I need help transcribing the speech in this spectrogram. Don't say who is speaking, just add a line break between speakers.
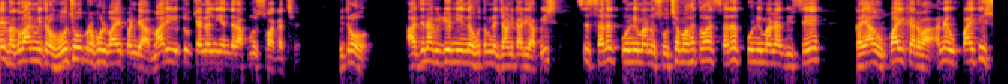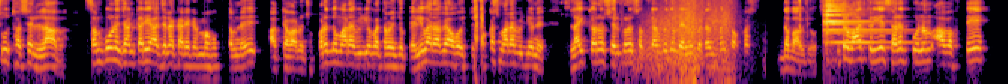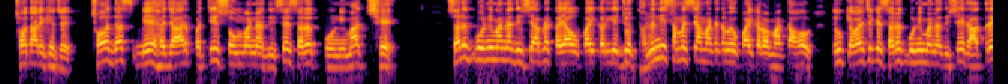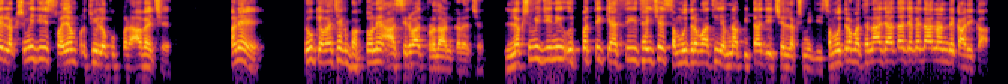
જય ભગવાન મિત્રો, હું છું પ્રફુલભાઈ પંડ્યા. મારી યુટ્યુબ ચેનલની અંદર આપનું સ્વાગત છે. મિત્રો, આજના વિડીયોની અંદર હું તમને જાણકારી આપીશ શરદ પૂર્ણિમાનું શું છે મહત્વ? શરદ પૂર્ણિમાના દિવસે કયા ઉપાય કરવા અને ઉપાયથી શું થશે લાભ? સંપૂર્ણ જાણકારી આજના કાર્યક્રમમાં હું તમને કહેવાનો છું. પરંતુ મારા વિડીયોમાં તમે જો પહેલી વાર આવ્યા હોય તો ચોક્કસ મારા વિડીયોને લાઈક કરો, શેર કરો સબસ્ક્રાઈબ કરો બેલનું બટન પણ ચોક્કસ દબાવજો. મિત્રો, વાત કરીએ શરદ પૂનમ આ વખતે છ તારીખે છે. છ દસ બે હજાર પચીસ સોમવારના દિવસે શરદ પૂર્ણિમા છે. શરદ પૂર્ણિમાના દિવસે આપણે કયા ઉપાય કરીએ? જો ધનની સમસ્યા માટે તમે ઉપાય કરવા માંગતા હોવ, તો એવું કહેવાય છે કે શરદ પૂર્ણિમાના દિવસે રાત્રે લક્ષ્મીજી સ્વયં પૃથ્વી લોક ઉપર આવે છે. અને એવું કહેવાય છે કે ભક્તોને આશીર્વાદ પ્રદાન કરે છે. લક્ષ્મીજીની ઉત્પત્તિ ક્યાંથી થઈ છે? સમુદ્રમાંથી એમના પિતાજી છે લક્ષ્મીજી. સમુદ્ર મથના જાતા જગદાનંદ કારિકા.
